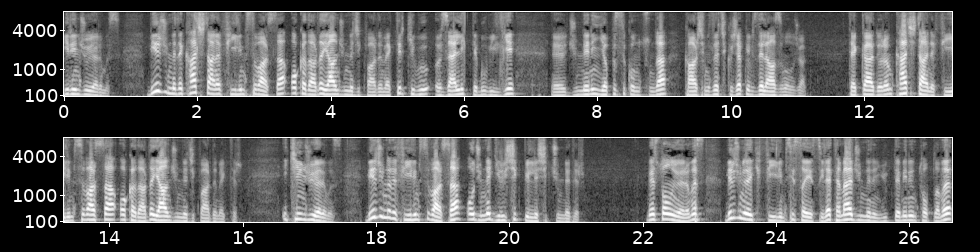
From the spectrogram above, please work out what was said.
Birinci uyarımız. Bir cümlede kaç tane fiilimsi varsa o kadar da yan cümlecik var demektir ki bu özellikle bu bilgi e, cümlenin yapısı konusunda karşımıza çıkacak ve bize lazım olacak. Tekrar ediyorum kaç tane fiilimsi varsa o kadar da yan cümlecik var demektir. İkinci uyarımız. Bir cümlede fiilimsi varsa o cümle girişik birleşik cümledir. Ve son uyarımız bir cümledeki fiilimsi sayısıyla temel cümlenin yükleminin toplamı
